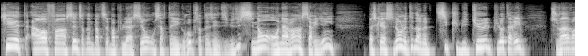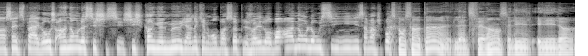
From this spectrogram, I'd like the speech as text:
quitte à offenser une certaine partie de la population ou certains groupes, certains individus. Sinon, on n'avance à rien. Parce que sinon, on était dans notre petit cubicule, puis là, tu arrives, Tu vas avancer un petit peu à gauche. Ah non, là, si je, si, je cogne le mur, il y en a qui n'aimeront pas ça. Puis je vais aller l'autre bord. Ah non, là aussi, ça marche pas. Parce qu'on s'entend, la différence, elle est, là.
